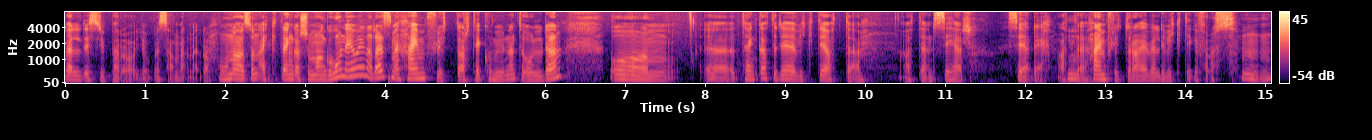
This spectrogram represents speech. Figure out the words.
veldig super å jobbe sammen med. Da. Hun har sånn ekte engasjement, og hun er jo en av de som er heimflytter til kommunen til Olden. Og eh, tenker at det er viktig at, at en ser, ser det. At mm. heimflyttere er veldig viktige for oss. Mm.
